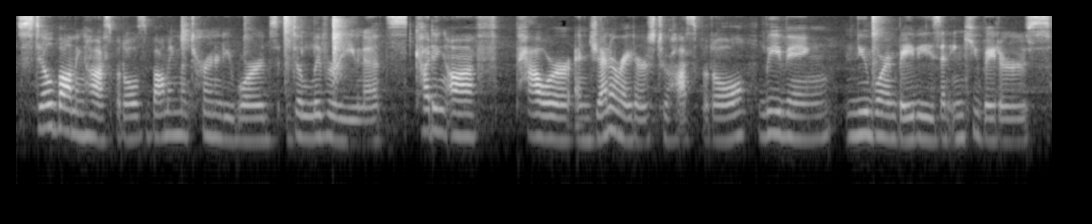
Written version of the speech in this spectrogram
still bombing hospitals, bombing maternity wards, delivery units, cutting off power and generators to hospital, leaving newborn babies and incubators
